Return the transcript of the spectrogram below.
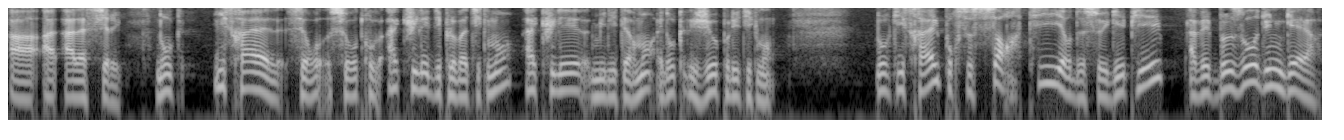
à, la Syrie. Donc Israël se, retrouve acculé diplomatiquement, acculé militairement et donc géopolitiquement. Donc Israël, pour se sortir de ce guépier, avait besoin d'une guerre.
